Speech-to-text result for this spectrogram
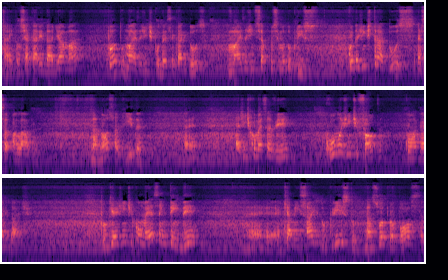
Tá? Então, se a caridade é amar, quanto mais a gente puder ser caridoso, mais a gente se aproxima do Cristo. Quando a gente traduz essa palavra na nossa vida, né, a gente começa a ver como a gente falta com a caridade. Porque a gente começa a entender é, que a mensagem do Cristo, na sua proposta,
